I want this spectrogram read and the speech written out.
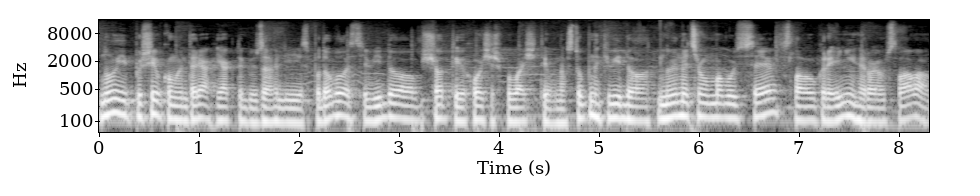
Ну і пиши в коментарях, як тобі взагалі сподобалось це відео, що ти хочеш побачити в наступних відео. Ну і на цьому, мабуть, Слава Україні, героям слава.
